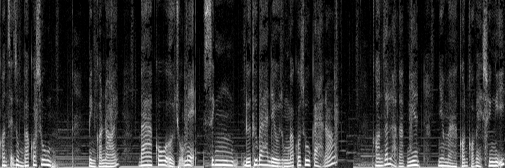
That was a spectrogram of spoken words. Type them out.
con sẽ dùng bao cao su mình có nói ba cô ở chỗ mẹ sinh đứa thứ ba đều dùng bao cao su cả đó con rất là ngạc nhiên nhưng mà con có vẻ suy nghĩ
